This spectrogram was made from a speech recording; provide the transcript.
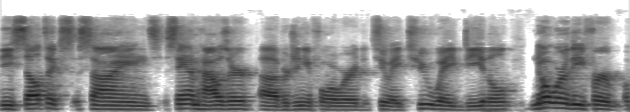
The Celtics signed Sam Hauser, uh, Virginia forward, to a two way deal. Noteworthy for a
